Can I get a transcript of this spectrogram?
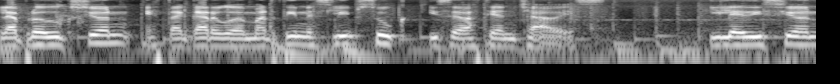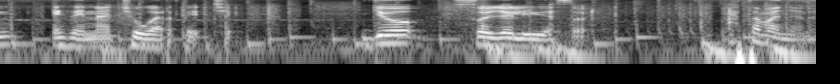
La producción está a cargo de Martínez Lipsuk y Sebastián Chávez. Y la edición es de Nacho Guarteche. Yo soy Olivia Sor. Hasta mañana.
